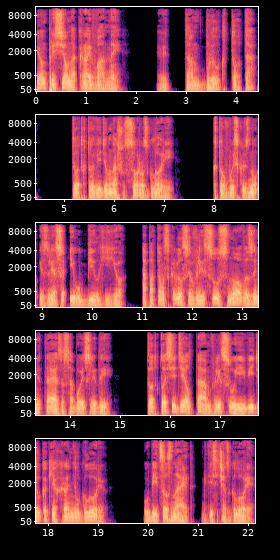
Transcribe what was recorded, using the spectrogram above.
и он присел на край ванной. Ведь там был кто-то. Тот, кто видел нашу ссору с Глорией. Кто выскользнул из леса и убил ее, а потом скрылся в лесу, снова заметая за собой следы. Тот, кто сидел там, в лесу, и видел, как я хранил Глорию. Убийца знает, где сейчас Глория.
